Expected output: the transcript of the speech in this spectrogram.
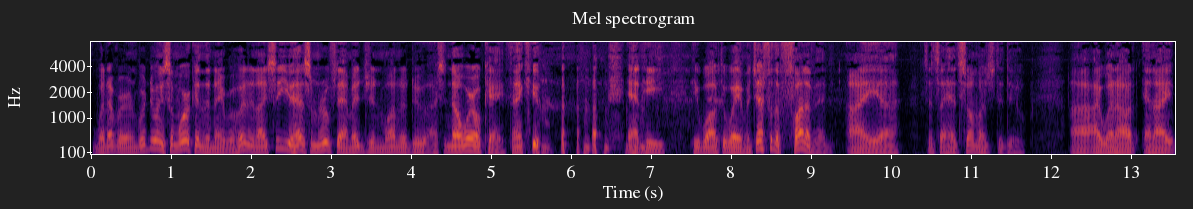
whatever, and we're doing some work in the neighborhood, and I see you have some roof damage and want to do." I said, "No, we're okay, thank you," and he he walked away. But just for the fun of it, I uh, since I had so much to do, uh, I went out and I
